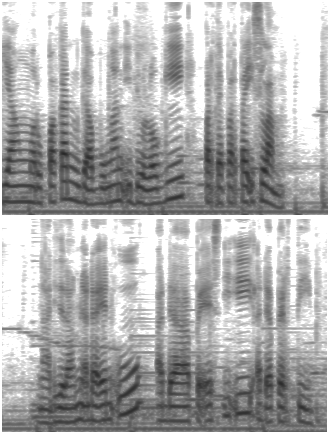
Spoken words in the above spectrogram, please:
yang merupakan gabungan ideologi partai-partai Islam. Nah, di dalamnya ada NU, ada PSII, ada PERTI.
